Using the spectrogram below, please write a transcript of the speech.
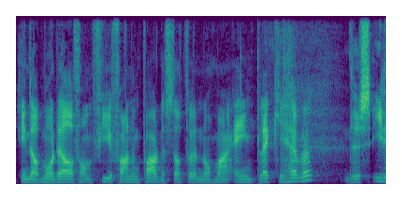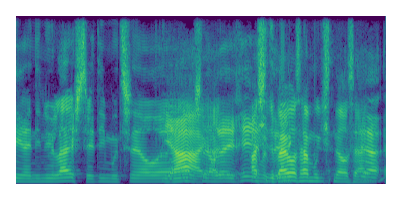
in dat model van vier founding partners, dat we nog maar één plekje hebben. Dus iedereen die nu luistert, die moet snel, ja, snel ja, reageren. als je erbij wil zijn, moet je snel zijn.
